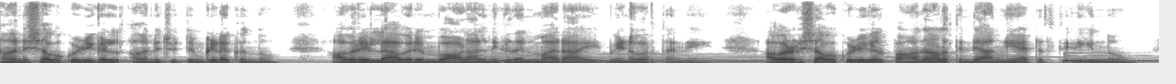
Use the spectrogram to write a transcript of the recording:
അവന്റെ ശവക്കുഴികൾ അവന്റെ ചുറ്റും കിടക്കുന്നു. അവരെല്ലാവരും വാളാൽ നിഹിതന്മാരായി വീണവർ തന്നെ. അവരുടെ ശവക്കുഴികൾ പാതാളത്തിന്റെ അങ്ങേയറ്റത്തിരിക്കുന്നു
